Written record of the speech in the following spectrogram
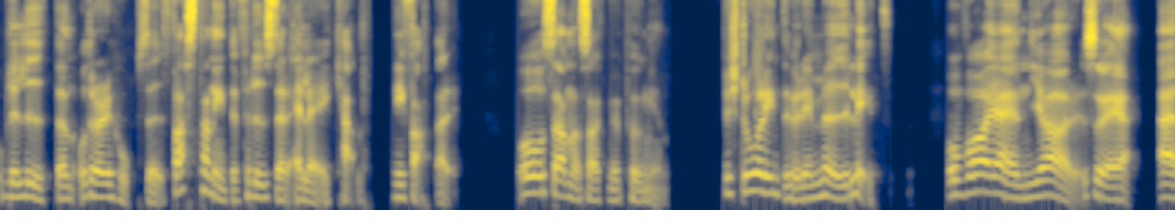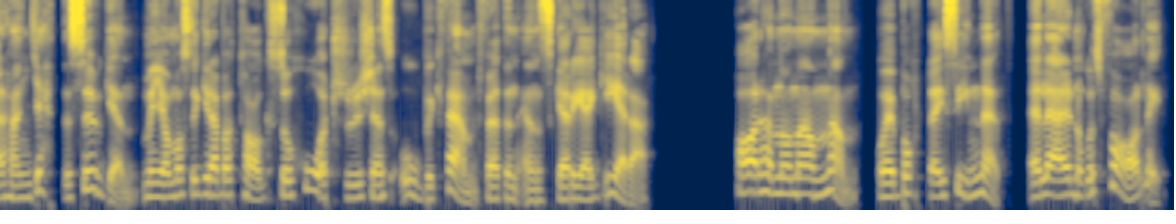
och blir liten och drar ihop sig fast han inte fryser eller är kall. Ni fattar. Och samma sak med pungen. Förstår inte hur det är möjligt. Och vad jag än gör så är, är han jättesugen men jag måste grabba tag så hårt så det känns obekvämt för att den ens ska reagera. Har han någon annan och är borta i sinnet Eller är det något farligt?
